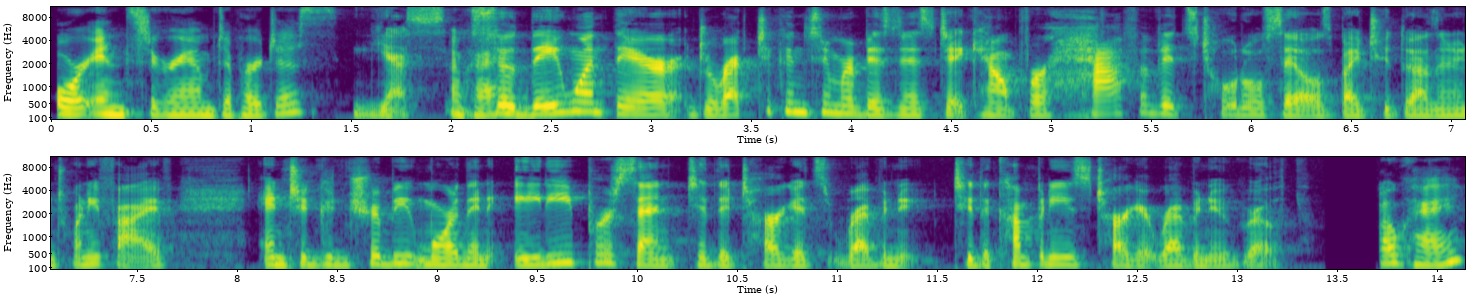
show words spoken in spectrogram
or Instagram to purchase. Yes. Okay. So they want their direct to consumer business to account for half of its total sales by 2025 and to contribute more than 80% to the target's revenue to the company's target revenue growth, Okay.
